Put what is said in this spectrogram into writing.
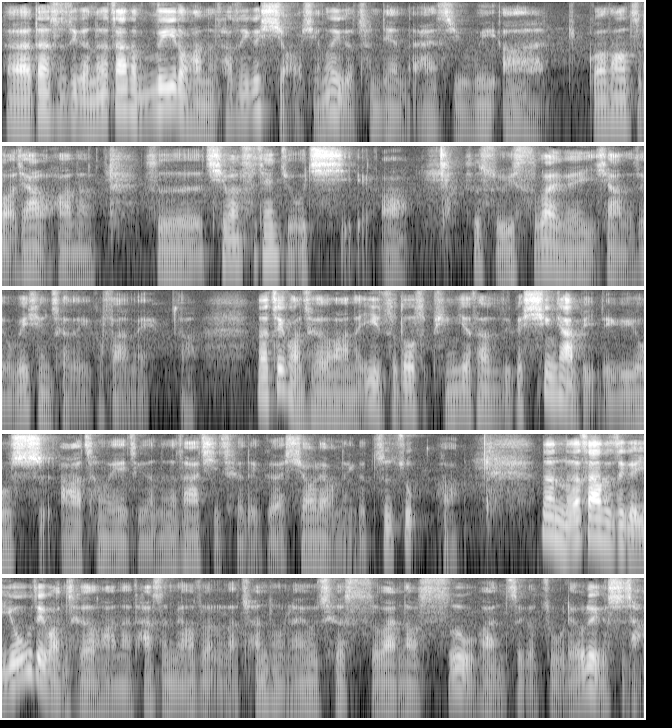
呃，但是这个哪吒的 V 的话呢，它是一个小型的一个纯电的 SUV 啊。官方指导价的话呢，是七万四千九起啊，是属于十万元以下的这个微型车的一个范围啊。那这款车的话呢，一直都是凭借它的这个性价比的一个优势啊，成为这个哪吒汽车的一个销量的一个支柱啊。那哪吒的这个 U 这款车的话呢，它是瞄准了传统燃油车十万到十五万这个主流的一个市场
